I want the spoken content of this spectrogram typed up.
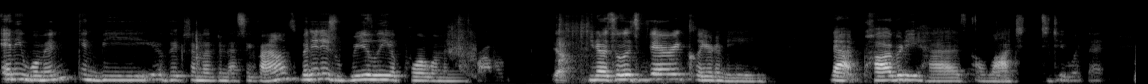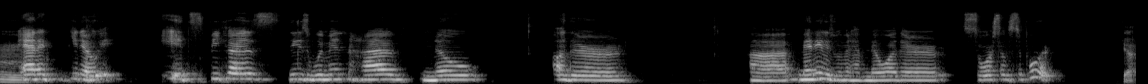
any woman can be a victim of domestic violence, but it is really a poor woman's problem. Yeah. You know, so it's very clear to me that poverty has a lot to do with it. Mm. And, it, you know, it, it's because these women have no other, uh, many of these women have no other source of support. Yeah.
